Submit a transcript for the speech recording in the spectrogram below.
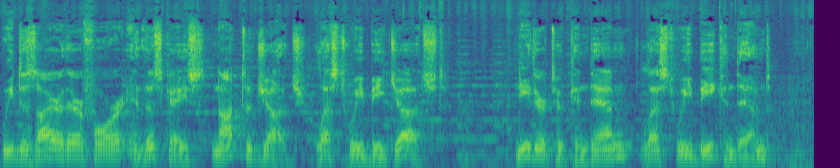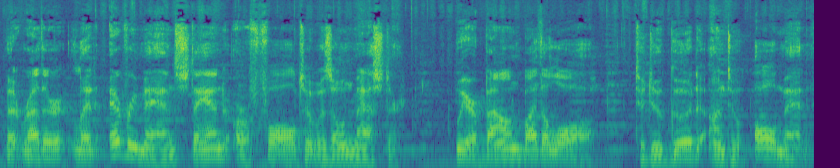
We desire, therefore, in this case, not to judge, lest we be judged, neither to condemn, lest we be condemned but rather let every man stand or fall to his own master. We are bound by the law to do good unto all men,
